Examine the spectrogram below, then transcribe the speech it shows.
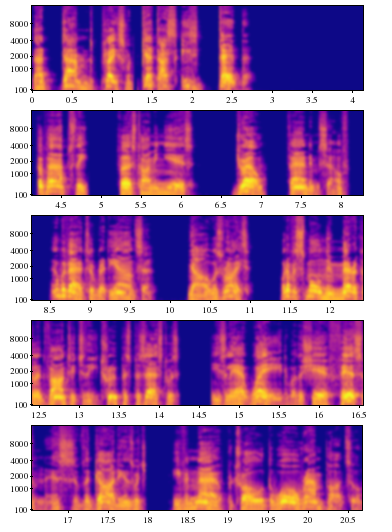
that damned place would get us is dead. For perhaps the first time in years, Drell found himself without a ready answer. Jarl was right. Whatever small numerical advantage the troopers possessed was easily outweighed by the sheer fearsomeness of the guardians which even now patrolled the wall ramparts or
